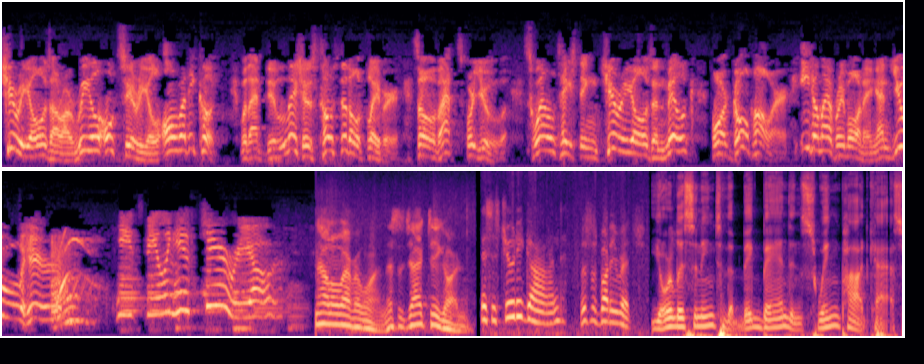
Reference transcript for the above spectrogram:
Cheerios are a real oat cereal already cooked with that delicious toasted oat flavor. So that's for you. Swell tasting Cheerios and milk for Go Power. Eat 'em every morning and you'll hear... He's feeling his Cheerios. Hello, everyone. This is Jack Teagarden. This is Judy Garland. This is Buddy Rich. You're listening to the Big Band and Swing podcast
